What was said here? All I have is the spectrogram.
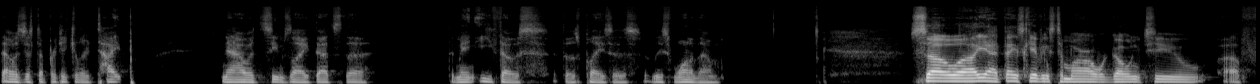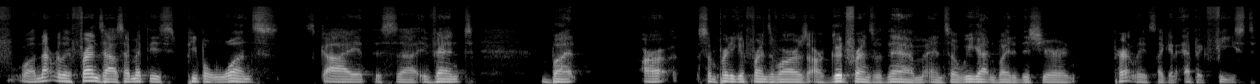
That was just a particular type. Now it seems like that's the the main ethos at those places, at least one of them. So uh, yeah, Thanksgiving's tomorrow. We're going to uh, well, not really a friend's house. I met these people once. This guy at this uh, event, but are some pretty good friends of ours are good friends with them, and so we got invited this year. And apparently, it's like an epic feast.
